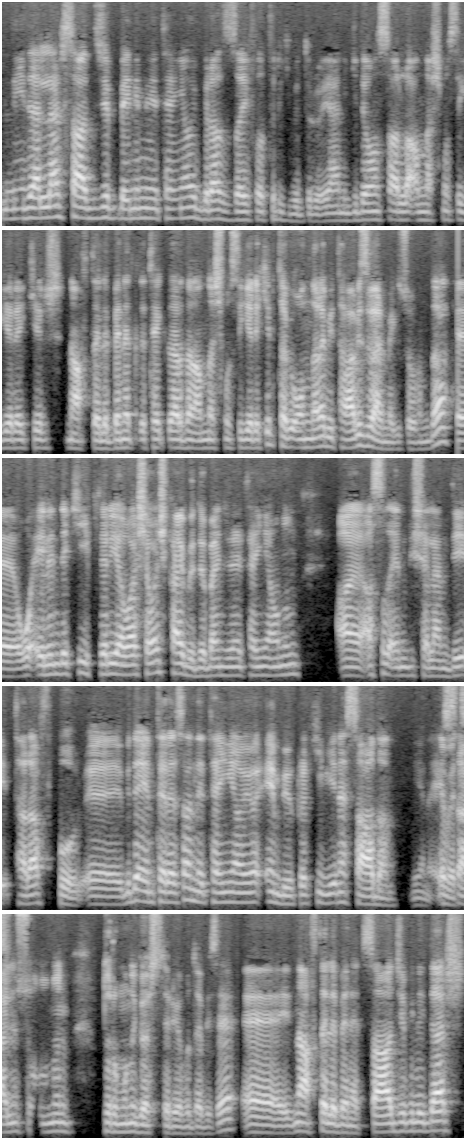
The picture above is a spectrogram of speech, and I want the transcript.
liderler sadece benim Netanyahu'yu biraz zayıflatır gibi duruyor. Yani Gideon Sar'la anlaşması gerekir. Naftali Bennett'le tekrardan anlaşması gerekir. Tabii onlara bir taviz vermek zorunda. E, o elindeki ipleri yavaş yavaş kaybediyor. Bence Netanyahu'nun asıl endişelendiği taraf bu. E, bir de enteresan Netanyahu'ya en büyük rakip yine sağdan. Yani evet. İsrail'in solunun durumunu gösteriyor bu da bize. E, Naftali Bennett sağcı bir lider.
